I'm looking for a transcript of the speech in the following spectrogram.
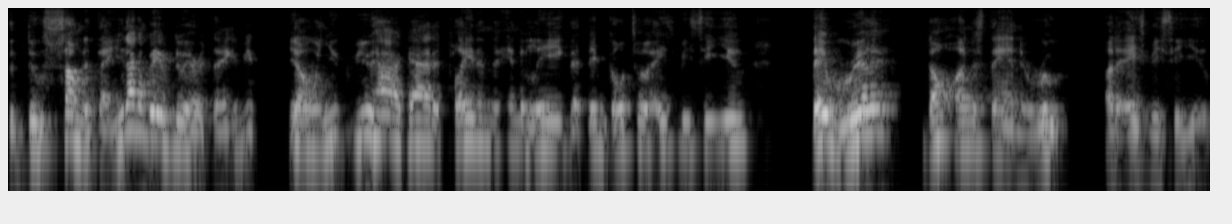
to do some of the things. You're not gonna be able to do everything. If you You know, when you you hire a guy that played in the in the league that didn't go to a HBCU, they really don't understand the root of the HBCU.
